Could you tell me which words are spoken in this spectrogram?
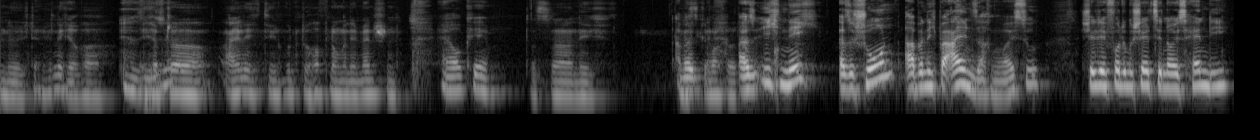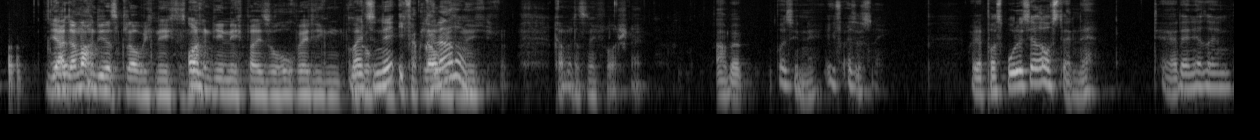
Nö, ich denke nicht, aber Ja, ich habe da eigentlich die gute Hoffnung in den Menschen, Ja, okay. dass da nicht Aber, gemacht wird. also ich nicht, also schon, aber nicht bei allen Sachen, weißt du? Stell dir vor, du bestellst dir ein neues Handy. Ja, da machen die das, glaube ich, nicht. Das machen die nicht bei so hochwertigen Produkten. Meinst du nicht? Ich hab Glaub keine Ahnung. Nicht. Ich kann mir das nicht vorstellen. Aber weiß ich nicht. Ich weiß es nicht. Weil der Postbote ist ja raus dann, ne? Der hat dann ja seinen.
